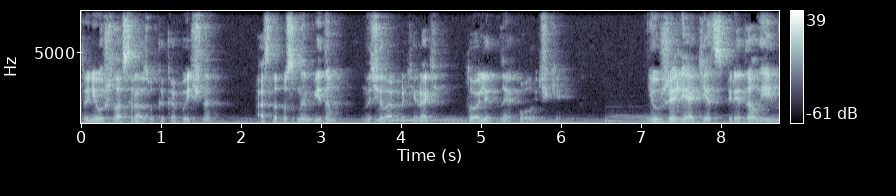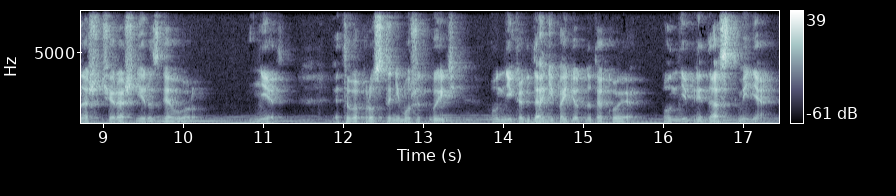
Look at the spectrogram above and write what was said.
то не ушла сразу, как обычно, а с напускным видом начала протирать туалетные полочки. Неужели отец передал ей наш вчерашний разговор? Нет, этого просто не может быть. Он никогда не пойдет на такое. Он не предаст меня.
